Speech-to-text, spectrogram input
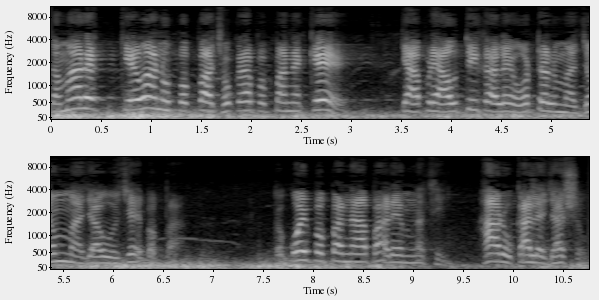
તમારે કહેવાનું પપ્પા, છોકરા પપ્પાને કે કે આપણે આવતીકાલે હોટલમાં જમવા જવું છે પપ્પા. તો કોઈ પપ્પા ના પાડે એમ નથી. સારું કાલે જશો.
